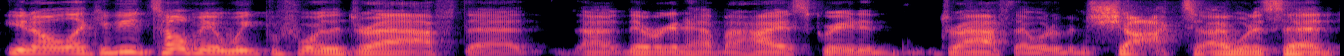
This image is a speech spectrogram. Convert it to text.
you know, like if you told me a week before the draft that uh, they were going to have my highest graded draft, I would have been shocked. I would have said,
